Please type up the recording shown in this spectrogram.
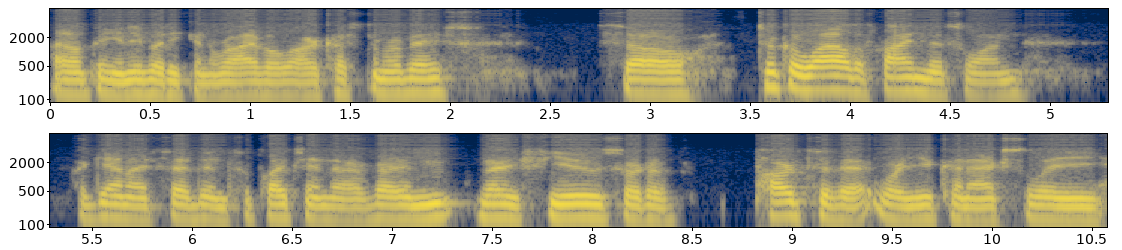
I don't think anybody can rival our customer base. So took a while to find this one. Again, I said in supply chain there are very, very few sort of parts of it where you can actually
